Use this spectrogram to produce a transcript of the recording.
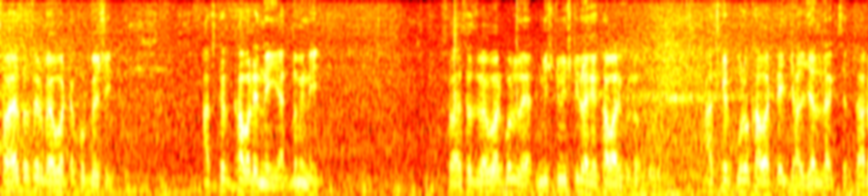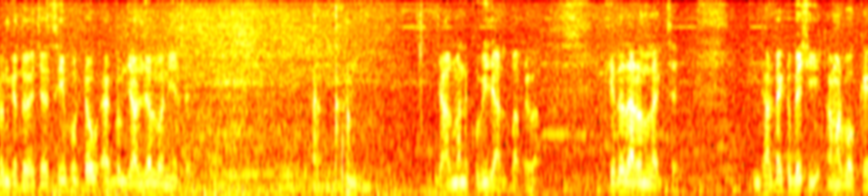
সয়া সসের ব্যবহারটা খুব বেশি। আজকের খাবারে নেই, একদমই নেই। সয়া সস ব্যবহার করলে মিষ্টি মিষ্টি লাগে খাবারগুলো। আজকের পুরো খাবারটাই ঝাল ঝাল লাগছে, দারুণ খেতে হয়েছে। সি ফুডটাও একদম ঝাল ঝাল বানিয়েছে। ঝাল মানে খুবই ঝাল, বাপরে বাপ। খেতে দারুণ লাগছে। ঝালটা একটু বেশি আমার পক্ষে,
